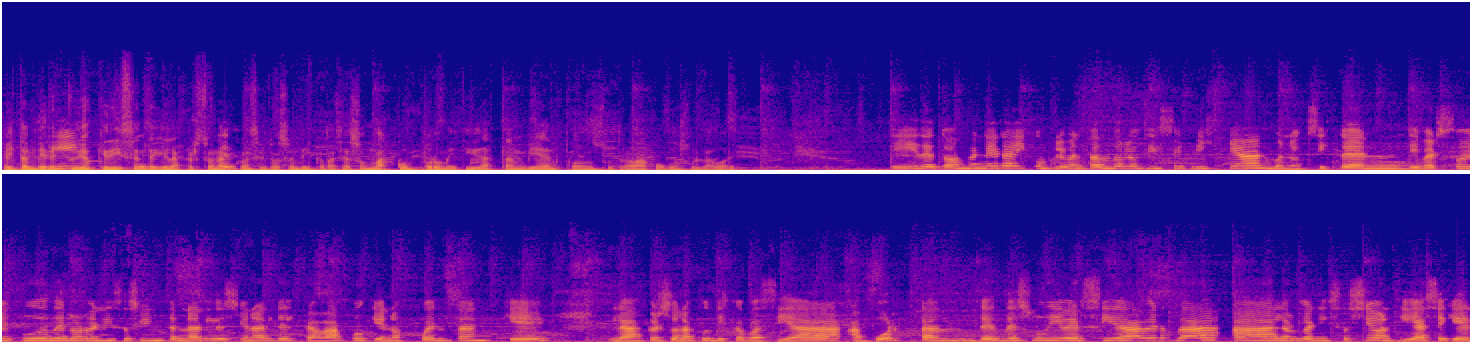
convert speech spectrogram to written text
hay también estudios que dicen de que las personas con situación de discapacidad son más comprometidas también con su trabajo, con sus labores. Sí, de todas maneras, y complementando lo que dice Cristian, bueno, existen diversos estudios de la Organización Internacional del Trabajo que nos cuentan que las personas con discapacidad aportan desde su diversidad, ¿verdad?, a la organización y hace que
